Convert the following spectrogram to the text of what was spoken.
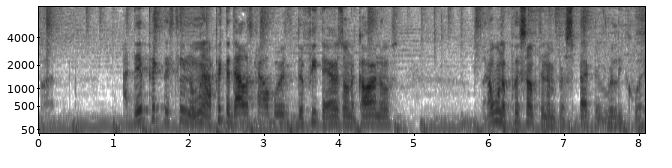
but I did pick this team to win. I picked the Dallas Cowboys to defeat the Arizona Cardinals. But I want to put something in perspective really quick.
